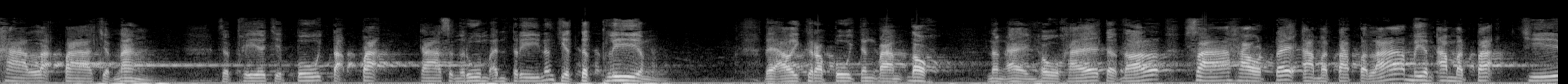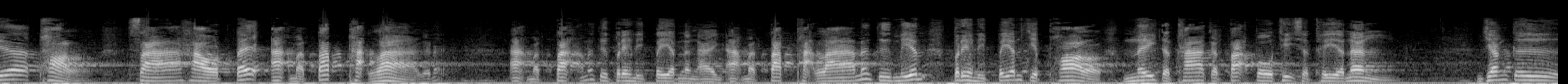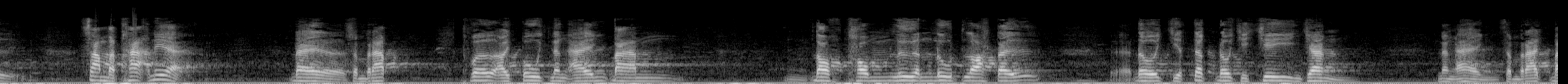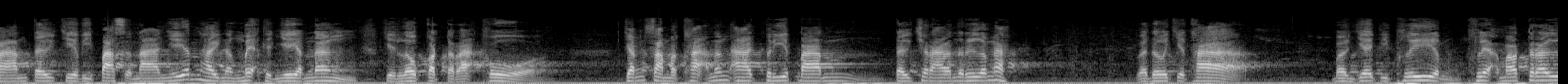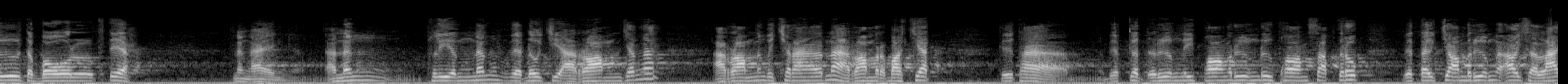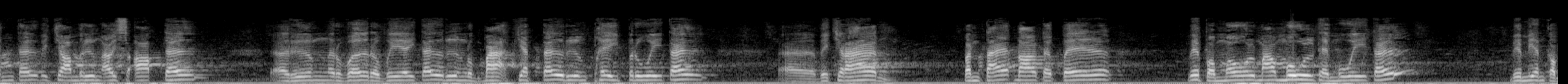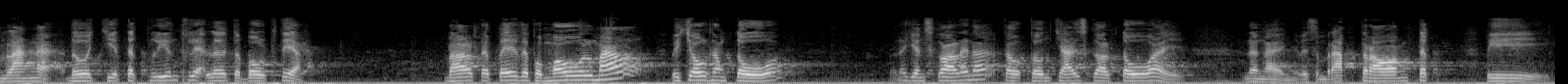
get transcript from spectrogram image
ផាលបាចំណាំងសទ្ធាជាពូជតបៈការសង្រួមឥន្ទ្រីនឹងជាទឹកភ្លៀងដែលឲ្យក្របពូជនឹងបានដោះនឹងឯងហោខែទៅដល់សាហោតិអមតបលាមានអមតៈជាផលសាហោតិអមតផលាគេណា អមតៈហ្នឹងគឺព្រះនិព្វាននឹងឯងអមតផលាហ្នឹងគឺមានព្រះនិព្វានជាផលនៃតថាគតពោធិសទ្ធាហ្នឹងអញ្ចឹងគឺសមថៈនេះដែលសម្រាប់ធ្វើឲ្យពូជនឹងឯងបានដោះធំលឿនលូតលាស់ទៅ ដូចជាទឹកដូចជាជីអញ្ចឹង នឹងឯងសម្រាប់បានទៅជាវិបស្សនាញាណហើយនឹងមគ្គញាណហ្នឹងជាលោកតរៈធัวអញ្ចឹងសមថៈហ្នឹងអាចប្រៀបបានទៅច្រើនរឿងណាបើដូចជាថាបើនិយាយពីភ្លៀងធ្លាក់មកត្រូវដបូលផ្ទះនឹងឯងអានឹងភ្លៀងនឹងវាដូចជាអារម្មណ៍អញ្ចឹងណាអារម្មណ៍នឹងវាច្រើនណាអារម្មណ៍របស់ចិត្តគឺថា វាគិតរឿងនេះផងរឿងនេះផងសពគ្រប់វាទៅចំរឿងឲ្យស្រឡាញ់ទៅវាចំរឿងឲ្យស្អប់ទៅរឿងរវើរវាយទៅរឿងលំបាកចិត្តទៅរឿងភ័យព្រួយទៅវាច្រើនប៉ុន្តែដល់ទៅពេលវាប្រមូលមកមូលតែមួយទៅវាមានកម្លាំងដូចជាទឹកភ្លៀងធ្លាក់លើដបូលផ្ទះដល់ទៅពេលវាប្រមូលមកវាចូលក្នុងតោណា យើងស្គាល់ទេណាកូនចៅស្គាល់តោហើយហ្នឹងឯងវាសម្រាប់ត្រងទឹកពី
